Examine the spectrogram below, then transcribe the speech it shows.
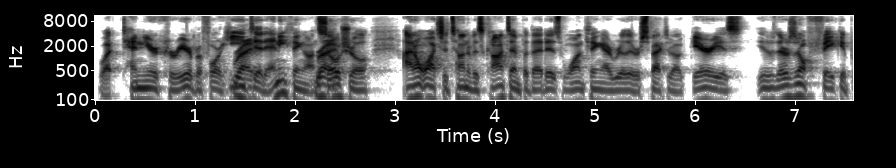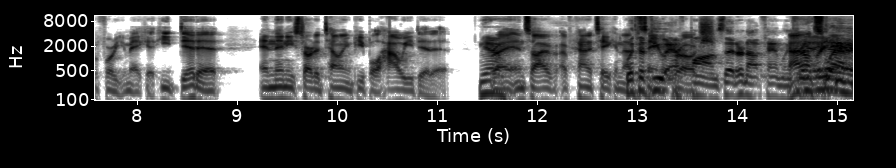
what 10 year career before he Right. did anything on Right. social. I don't watch a ton of his content, but that is one thing I really respect about Gary is it was- there's no fake it before you make it. He did it and then he started telling people how he did it. Yeah Right. And so I've, I've kind of taken that with a few approach. f bombs that are not family I don't friendly. swear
